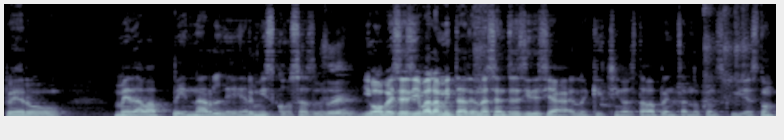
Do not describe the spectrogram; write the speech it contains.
pero me daba pena leer mis cosas, güey. Sí. Y a veces iba a la mitad de una sentence y decía, "Like, ¿qué chingados estaba pensando cuando escribí esto?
